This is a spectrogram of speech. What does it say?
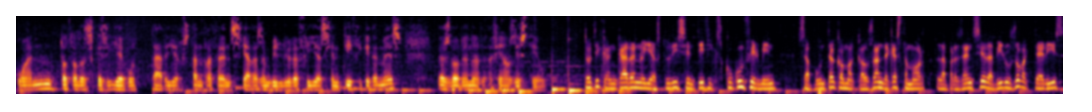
quan totes les que hi ha hagut ara i estan referenciades en bibliografia científica i de més es donen a, a finals d'estiu. Tot i que encara no hi ha estudis científics que ho confirmin, s'apunta com a causant d'aquesta mort la presència de virus o bacteris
